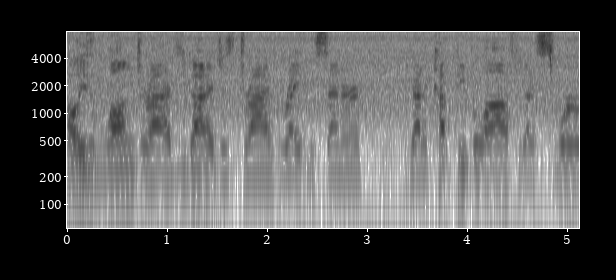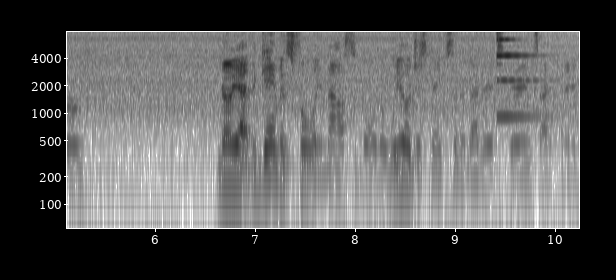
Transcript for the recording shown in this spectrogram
All these long drives, you gotta just drive right in the center. You gotta cut people off, you gotta swerve. No, yeah, the game is fully mouseable. The wheel just makes it a better experience, I think.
